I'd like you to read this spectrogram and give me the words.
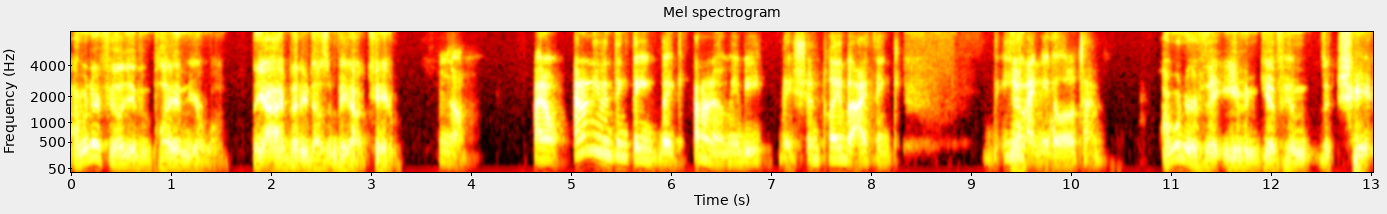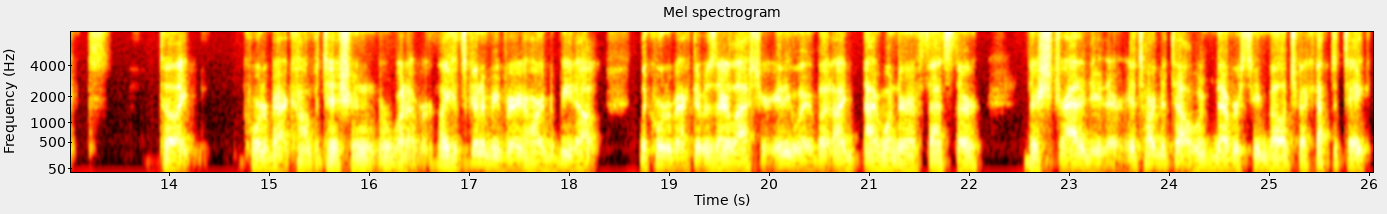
I wonder if he'll even play in year one. Like, I bet he doesn't beat out Cam. No, I don't. I don't even think they like. I don't know. Maybe they should play, but I think he Yeah. might need a little time. I wonder if they even give him the chance to like quarterback competition or whatever. Like it's going to be very hard to beat out the quarterback that was there last year anyway. But I I wonder if that's their their strategy there. It's hard to tell. We've never seen Belichick have to take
